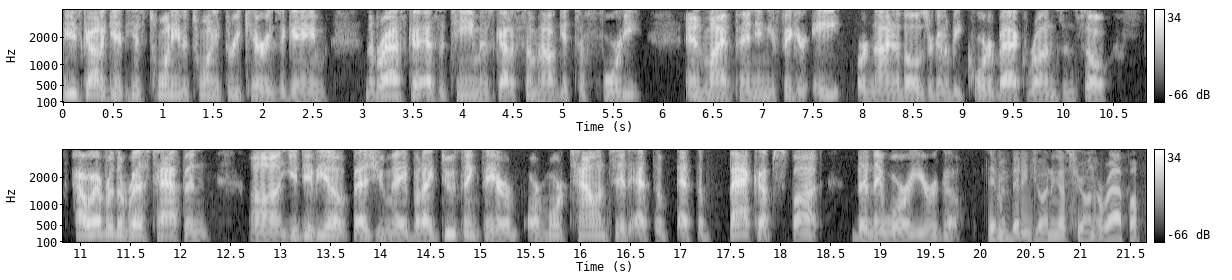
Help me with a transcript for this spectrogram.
he's got to get his 20 to 23 carries a game. Nebraska as a team has got to somehow get to 40. In my opinion, you figure eight or nine of those are going to be quarterback runs. And so, however the rest happen, uh, you divvy it up as you may. But I do think they are, are more talented at the at the backup spot than they were a year ago. Damon Benning joining us here on the wrap up.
